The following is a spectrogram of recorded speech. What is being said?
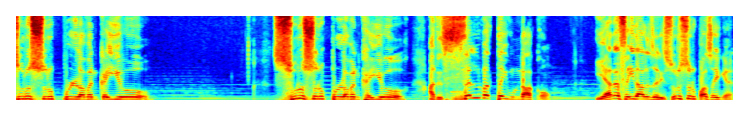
சுறுசுறுப்புள்ளவன் கையோ? சுறுசுறுப்புள்ளவன் கையோ? அது செல்வத்தை உண்டாக்கும். எதை செய்தாலும் சரி சுறுசுறுப்பாக செய்யுங்க.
